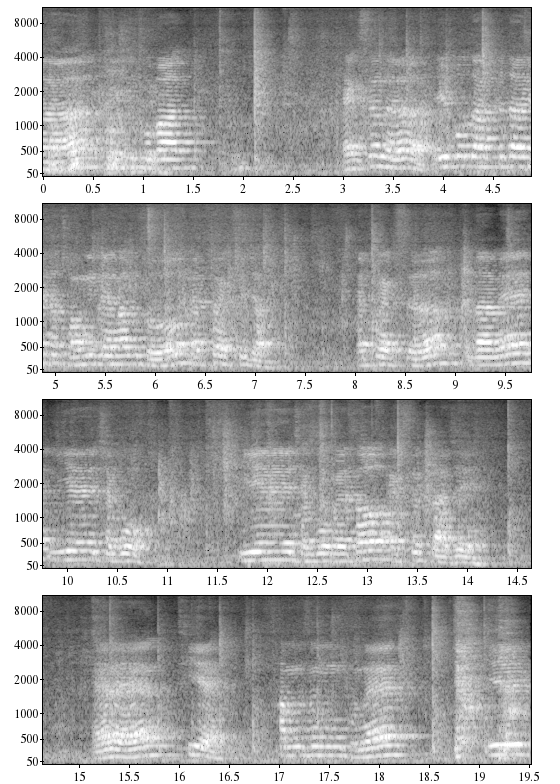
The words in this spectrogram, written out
자, 29번. x는 1보다 크다 해서 정의된 함수 fx죠. fx. 그 다음에 2의 제곱. 2의 제곱에서 x까지. ln t의 3승분의 1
